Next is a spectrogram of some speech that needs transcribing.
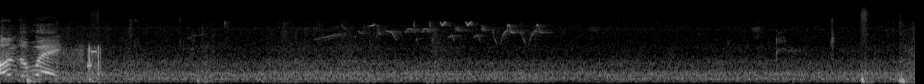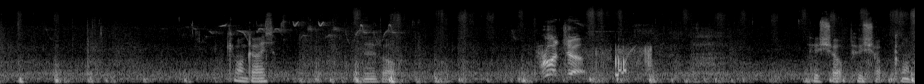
On the way. Come on, guys. Move up. Roger. Push up, push up. Come on.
